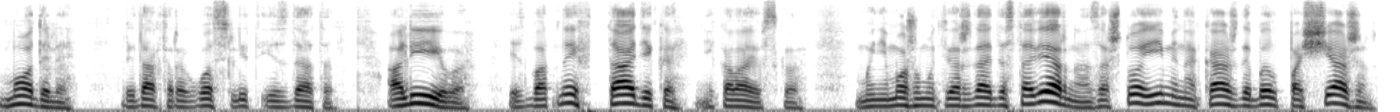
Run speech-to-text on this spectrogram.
Моделя, редактора Гослит издата, Алиева, из блатных Тадика Николаевского. Мы не можем утверждать достоверно, за что именно каждый был пощажен,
